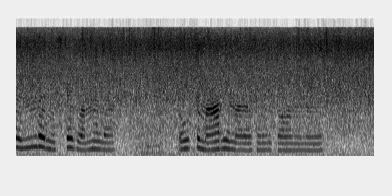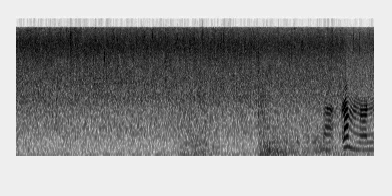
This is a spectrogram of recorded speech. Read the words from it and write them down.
ഇവിടെ എന്തൊരു മിസ്റ്റേക്ക് വന്നല്ലോ? റൂട്ട് മാറിയെന്നാണ് എനിക്ക് തോന്നുന്നത്. എടാ മണ്ണ്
